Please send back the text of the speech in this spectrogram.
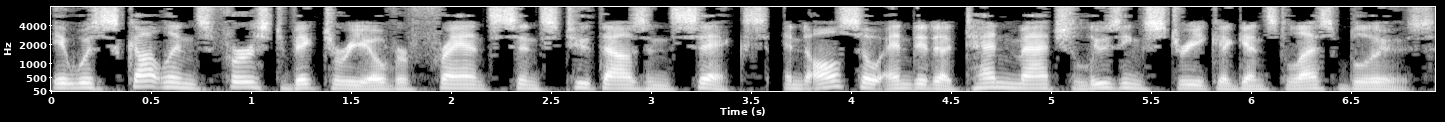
It was Scotland's first victory over France since 2006, and also ended a 10-match losing streak against Les Bleus.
